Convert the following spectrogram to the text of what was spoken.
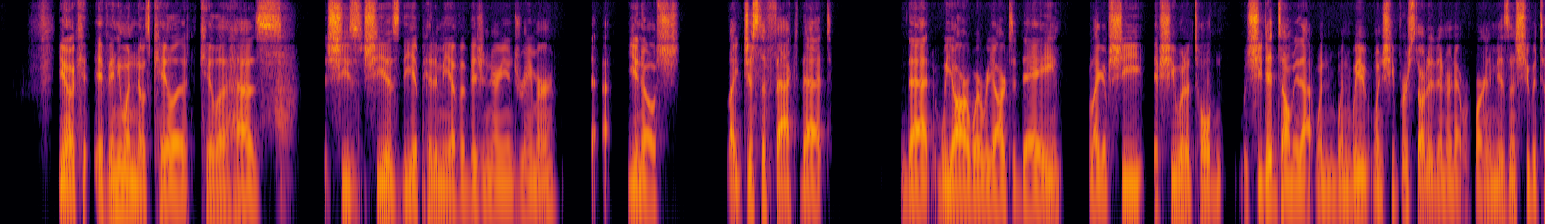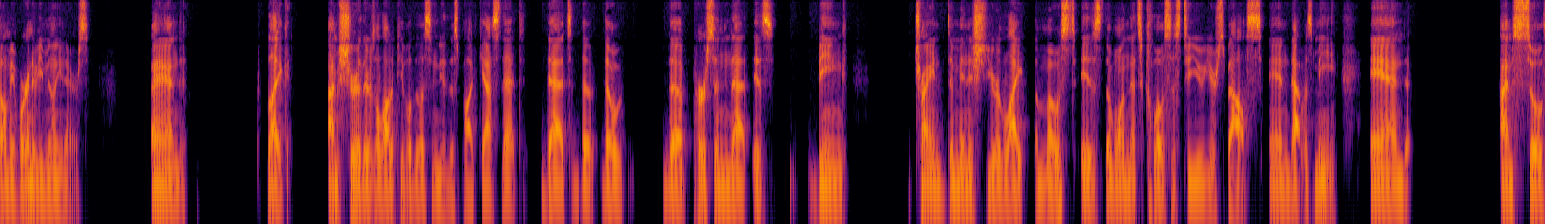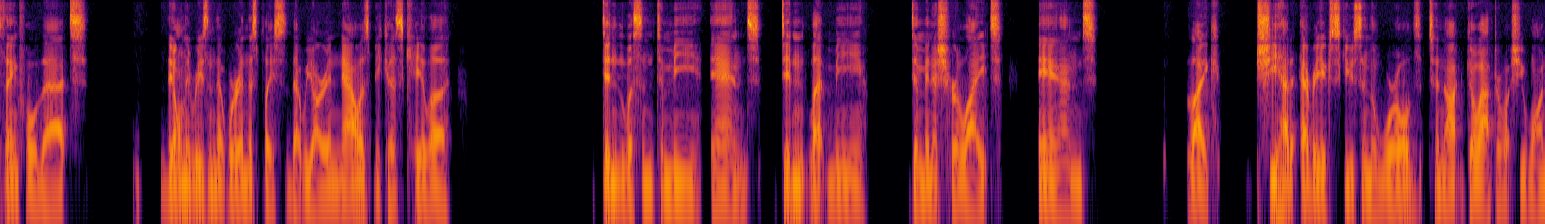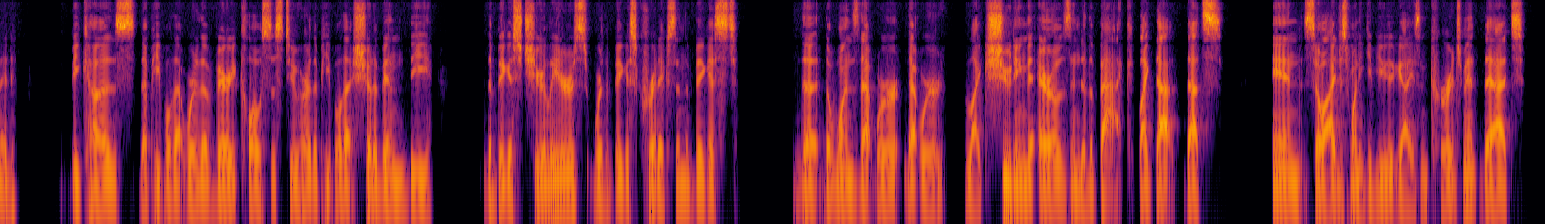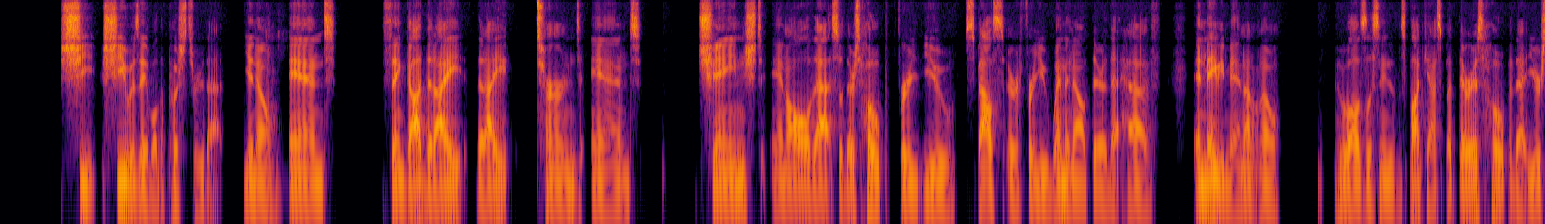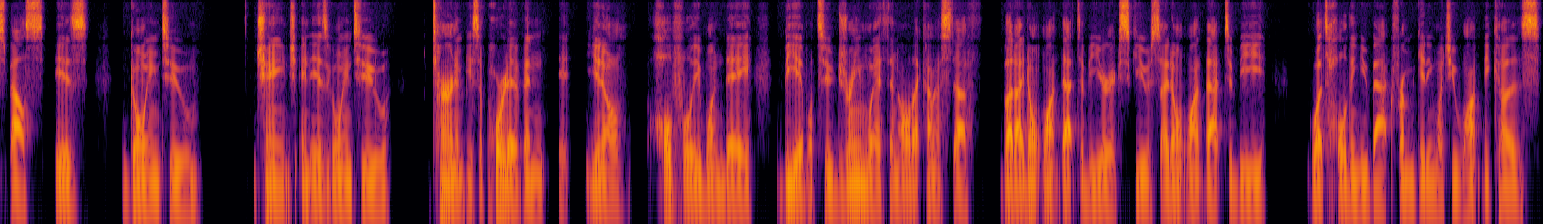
you know, if anyone knows Cayla, Cayla has she's she is the epitome of a visionary and dreamer. Uh, you know, sh- like just the fact that that we are where we are today like if she if she would have told she did tell me that when when we when she first started in her network marketing business she would tell me we're going to be millionaires and like i'm sure there's a lot of people that listen to this podcast that that the the the person that is being trying to diminish your light the most is the one that's closest to you your spouse and that was me. And i'm so thankful that the only reason that we're in this place that we are in now is because Cayla didn't listen to me and didn't let me diminish her light. And like she had every excuse in the world to not go after what she wanted because the people that were the very closest to her the people that should have been the the biggest cheerleaders were the biggest critics and the biggest the the ones that were that were like shooting the arrows into the back. Like that that's and so i just want to give you guys encouragement that she she was able to push through that you know? And thank god that i that i turned and changed and all of that. So there's hope for you spouse or for you women out there that have and maybe men i don't know who all is listening to this podcast but there is hope that your spouse is going to change and is going to turn and be supportive and it, you know hopefully one day be able to dream with and all that kind of stuff. But i don't want that to be your excuse. I don't want that to be what's holding you back from getting what you want because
